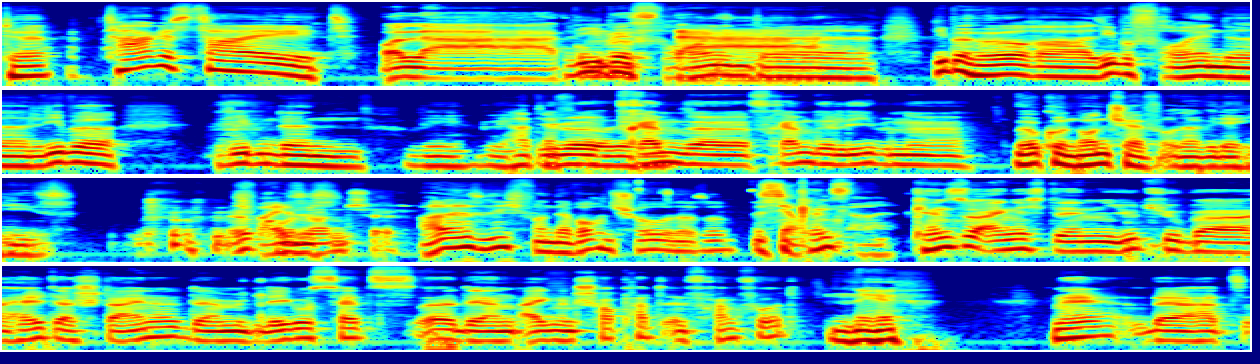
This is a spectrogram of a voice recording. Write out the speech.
Gute Tageszeit. Hola, Liebe Freunde, liebe Hörer, liebe Freunde, liebe Liebenden, wie, wie hat der Liebe fremde, fremde, liebende Mirko Nonchev oder wie der hieß. Mirko weiß es. Nonchef. War das nicht von der Wochenshow oder so? Ist ja auch Kennst, egal. kennst du eigentlich den YouTuber Held der Steine, der mit Lego-Sets, äh, der einen eigenen Shop hat in Frankfurt? Nee. Nee, der hat,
